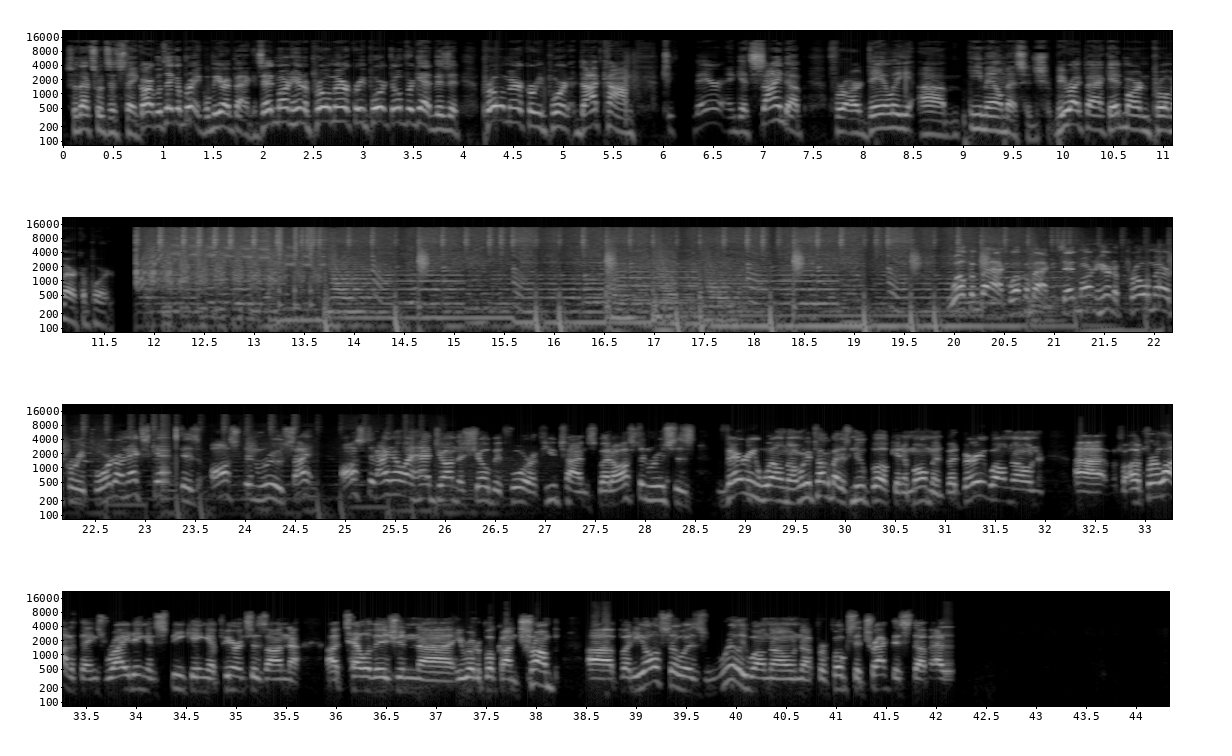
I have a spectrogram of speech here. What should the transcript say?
So that's what's at stake. All right, we'll take a break. We'll be right back. It's Ed Martin here in a Pro America Report. Don't forget, visit proamericareport.com to there and get signed up for our daily um, email message. Be right back. Ed Martin, Pro America Report. Welcome back. Welcome back. It's Ed Martin here in a Pro America Report. Our next guest is Austin Ruse. I, Austin, I know I had you on the show before a few times, but Austin Ruse is very well known. We're going to talk about his new book in a moment, but very well known uh, for, for, a lot of things writing and speaking, appearances on uh, television. Uh, he wrote a book on Trump, uh, but he also is really well known uh, for folks that track this stuff as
